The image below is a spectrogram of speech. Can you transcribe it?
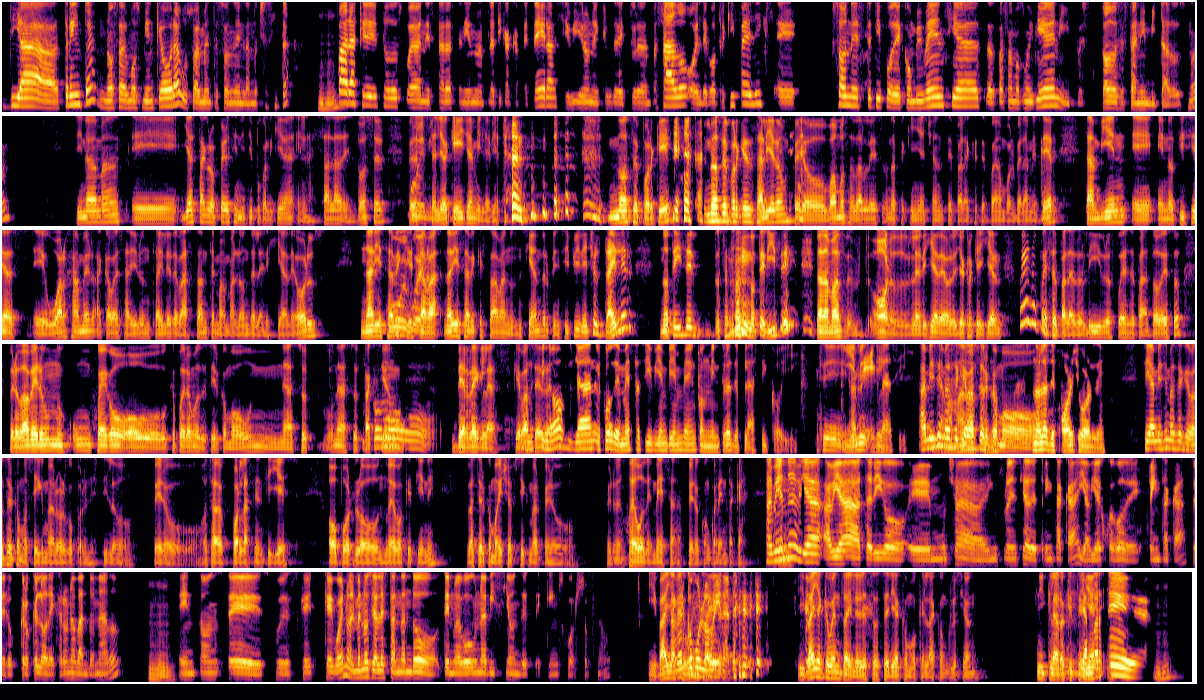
día 30, no sabemos bien qué hora, usualmente son en la nochecita, Ujú. para que todos puedan estar teniendo una plática cafetera. Si vieron el club de lectura del pasado o el de Gotrek y Félix, eh, son este tipo de convivencias, las pasamos muy bien y pues todos están invitados, ¿no? Sí, nada más. eh, ya está Gropersin y tipo cualquiera en la sala del buzzer, pero Muy se bien. salió Keyjam y Leviatán. no sé por qué. No sé por qué se salieron, pero vamos a darles una pequeña chance para que se puedan volver a meter. También eh, en noticias eh, Warhammer acaba de salir un tráiler bastante mamalón de la herejía de Horus. Nadie sabe Muy qué bueno. estaba, nadie sabe qué estaba anunciando al principio. Y de hecho el tráiler no te dice, o sea, no, no te dice nada más eh, Horus, la herejía de Horus. Yo creo que dijeron, bueno, puede ser para los libros, puede ser para todo eso, pero va a haber un, un juego o, ¿qué podríamos decir? Como una, sub- una subfacción Como de reglas que va a ser... ya en el juego de mesa, así bien, bien, bien, con miniaturas de plástico y, Sí, y a mí, reglas. Y, a mí se me hace que va a ser no- como... No las de Forge World. Sí, a mí se me hace que va a ser como Sigmar o algo por el estilo, pero, o sea, por la sencillez o por lo nuevo que tiene, va a ser como Age of Sigmar, pero, pero en juego de mesa, pero con 40k. También había, había, te digo, eh, mucha influencia de 30K y había el juego de 30K, pero creo que lo dejaron abandonado. Entonces, pues qué bueno, al menos ya le están dando de nuevo una visión desde Games Workshop, ¿no? Y vaya A ver qué cómo buen lo arruinan. Y vaya qué buen tráiler, eso sería como que la conclusión. Y claro que. Y tenía... Y aparte,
